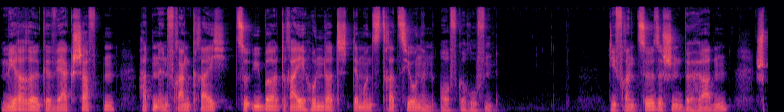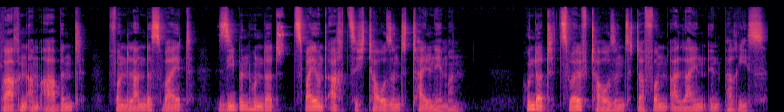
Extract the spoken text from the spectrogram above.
Mehrere Gewerkschaften hatten in Frankreich zu über 300 Demonstrationen aufgerufen. Die französischen Behörden sprachen am Abend von landesweit 782.000 Teilnehmern, 112.000 davon allein in Paris.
